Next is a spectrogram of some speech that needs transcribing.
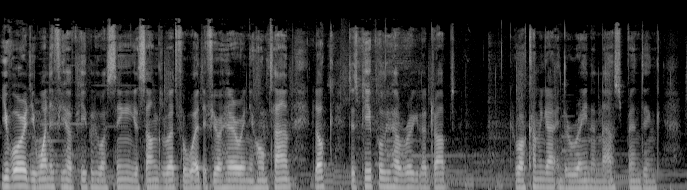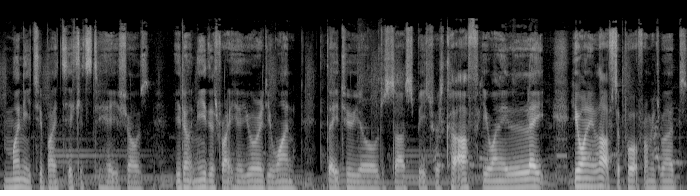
you've already won if you have people who are singing your songs word for word. If you're a hero in your hometown, look, there's people who have regular jobs who are coming out in the rain and now spending money to buy tickets to hear your shows. You don't need this right here. You already won. The 32 year old star's speech was cut off. He won a late. He won a lot of support from his words,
